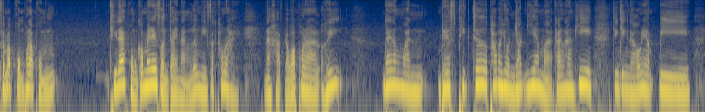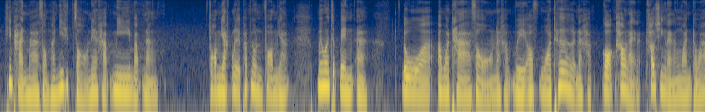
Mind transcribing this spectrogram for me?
สำหรับผมพอผมทีแรกผมก็ไม่ได้สนใจหนังเรื่องนี้สักเท่าไหร่นะครับ แต่ว่าพอเราเฮ้ยได้รางวัล Best Picture ภาพยนตร์ยอดเยี่ยมอะทั้งทั้งที่จริง ๆ แล้วเนี่ยปีที่ผ่านมา 2022 เนี่ยครับ มีแบบหนังฟอร์มยักษ์เลยภาพยนตร์ฟอร์มยักษ์ ไม่ว่าจะเป็นอะ ตัวอวตารสองนะครับ Way of Water นะครับ ก็เข้าหลายเข้าชิงหลายรางวัล แต่ว่า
